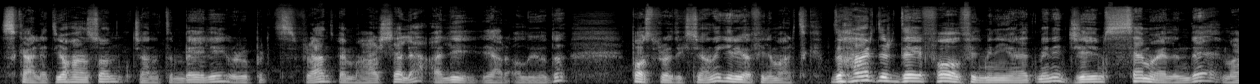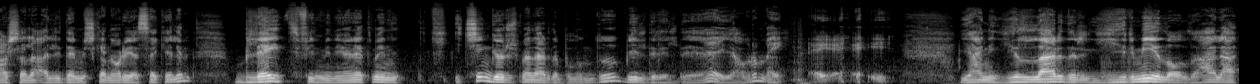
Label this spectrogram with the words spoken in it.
Scarlett Johansson, Jonathan Bailey, Rupert Friend ve Mahershala Ali yer alıyordu. Post prodüksiyona giriyor film artık. The Harder They Fall filminin yönetmeni James Samuel'in de Mahershala Ali demişken oraya sekelim. Blade filminin yönetmeni için görüşmelerde bulunduğu bildirildi. Hey yavrum hey. hey, hey. Yani yıllardır 20 yıl oldu. Hala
